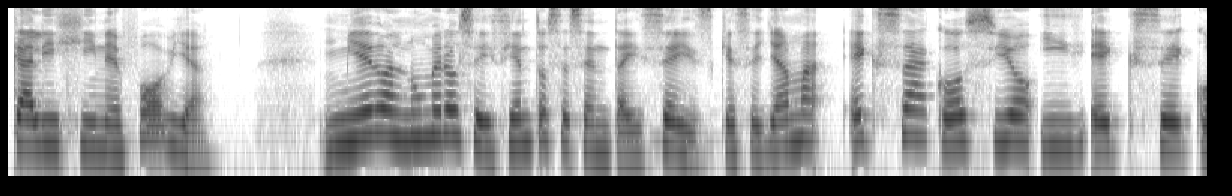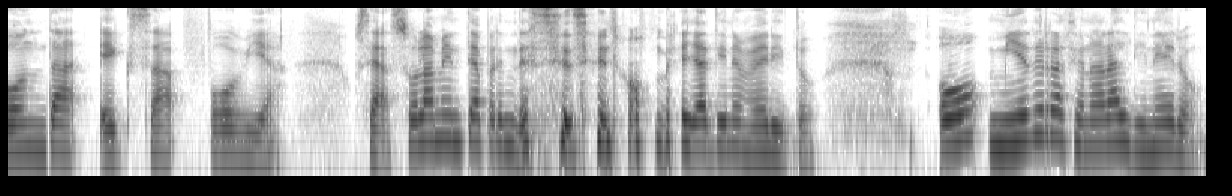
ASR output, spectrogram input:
caliginefobia. Miedo al número 666, que se llama hexacosio y execonta exafobia. O sea, solamente aprenderse ese nombre ya tiene mérito. O miedo irracional al dinero,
